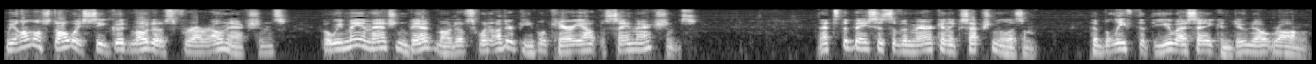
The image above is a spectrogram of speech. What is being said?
We almost always see good motives for our own actions, but we may imagine bad motives when other people carry out the same actions. That's the basis of American exceptionalism, the belief that the USA can do no wrong.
